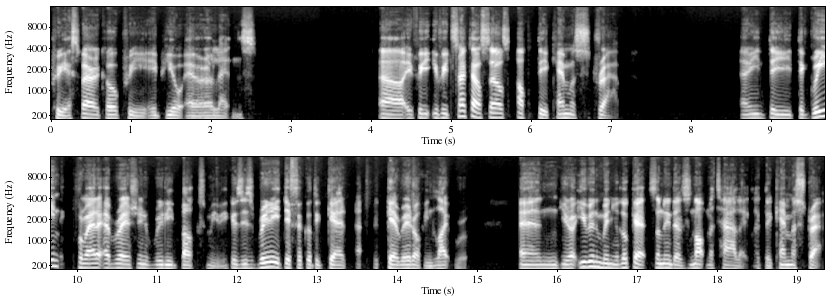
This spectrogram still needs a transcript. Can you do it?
pre-spherical, pre-APO error lens. uh, if we if we set ourselves up the camera strap, I mean the the green chromatic aberration really bugs me because it's really difficult to get uh, get rid of in Lightroom. And you know, even when you look at something that's not metallic, like the camera strap,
